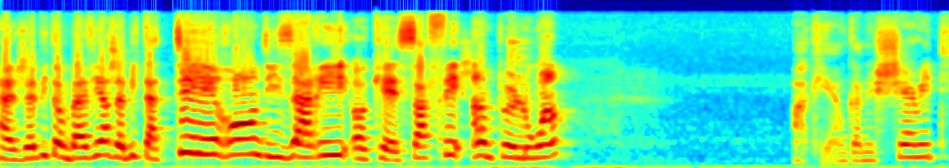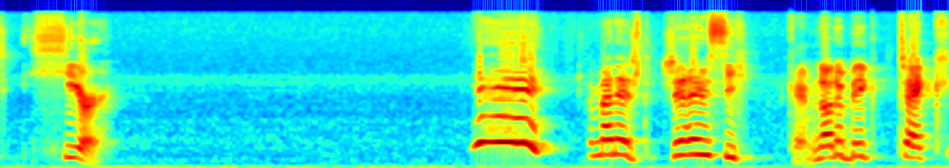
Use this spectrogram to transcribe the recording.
ah, j'habite en Bavière, j'habite à Téhéran, dit. Ok, ça fait un peu loin. Ok, I'm gonna share it here. Yay! I managed. J'ai réussi. Okay, I'm not a big tech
